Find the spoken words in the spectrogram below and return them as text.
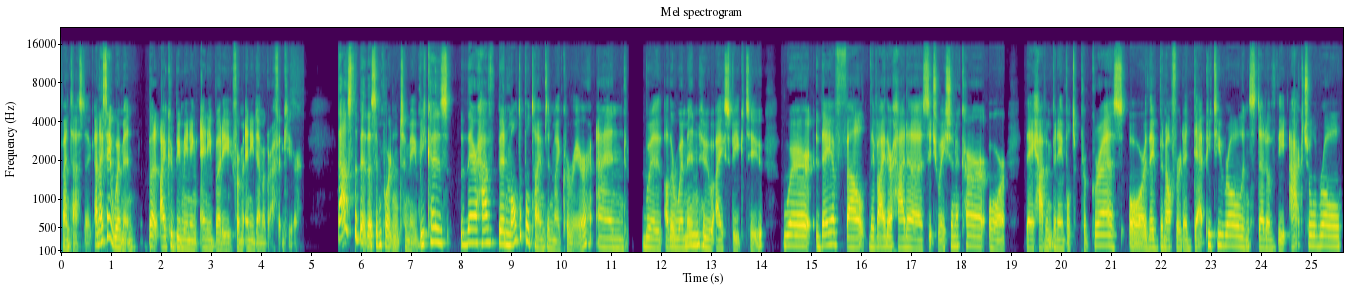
fantastic. And I say women, but I could be meaning anybody from any demographic here. That's the bit that's important to me because there have been multiple times in my career and with other women who I speak to where they have felt they've either had a situation occur or they haven't been able to progress or they've been offered a deputy role instead of the actual role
